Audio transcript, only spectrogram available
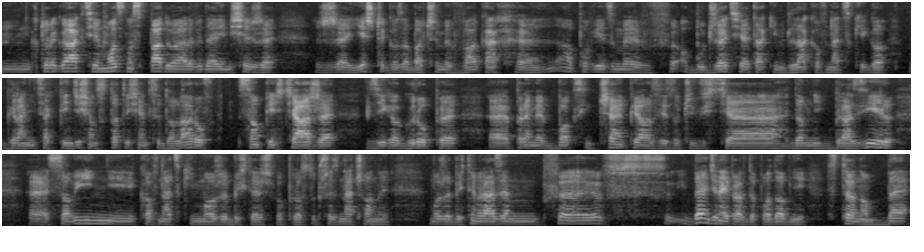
mm, którego akcje mocno spadły, ale wydaje mi się, że, że jeszcze go zobaczymy w walkach, e, no powiedzmy w, o budżecie takim dla Kownackiego w granicach 50-100 tysięcy dolarów. Są pięściarze z jego grupy Premier Boxing Champions, jest oczywiście Dominik Brazil, e, są inni, Kownacki może być też po prostu przeznaczony, może być tym razem i będzie najprawdopodobniej stroną B.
